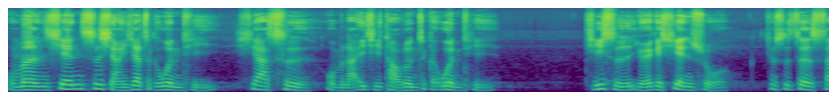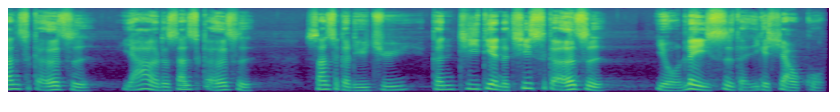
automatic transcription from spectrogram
我们先思想一下这个问题，下次我们来一起讨论这个问题。其实有一个线索，就是这三十个儿子，雅尔的三十个儿子，三十个驴驹，跟基甸的七十个儿子有类似的一个效果，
